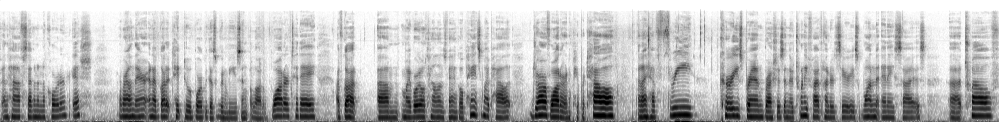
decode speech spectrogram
and a half, seven and a quarter ish around there. And I've got it taped to a board because we're going to be using a lot of water today. I've got um, my Royal Talens Van Gogh paints in my palette, jar of water and a paper towel. And I have three Curry's brand brushes in their 2500 series, one in a size uh, 12,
